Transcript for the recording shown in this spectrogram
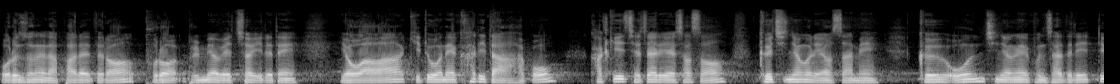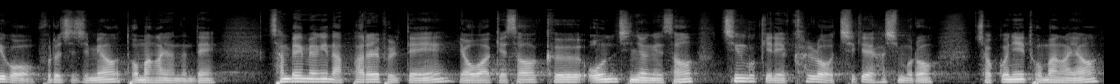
오른손에 나팔을 들어 불어, 불며 외쳐 이르되 여호와와 기도원의 칼이다 하고 각기 제자리에 서서 그 진영을 에워싸매 그 온 진영의 군사들이 뛰고 부르짖으며 도망하였는데 300명이 나팔을 불 때에 여호와께서 그 온 진영에서 친구끼리 칼로 치게 하심으로 적군이 도망하여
